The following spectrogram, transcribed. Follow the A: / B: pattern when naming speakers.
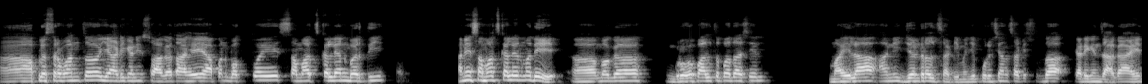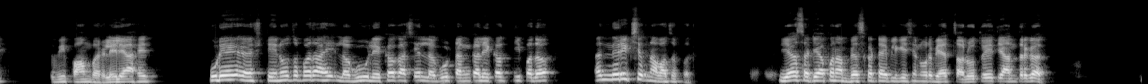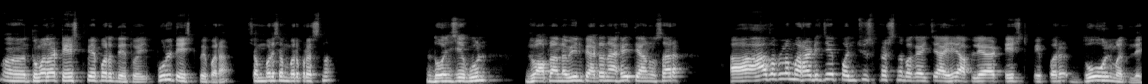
A: आपलं सर्वांचं या ठिकाणी स्वागत आहे. आपण बघतोय समाज कल्याण भरती आणि समाज कल्याणमध्ये मग गृहपालचं पद असेल महिला आणि जनरलसाठी म्हणजे पुरुषांसाठी सुद्धा त्या ठिकाणी जागा आहेत. तुम्ही फॉर्म भरलेले आहेत. पुढे स्टेनोचं पद आहे लघु लेखक असेल लघु टंकलेखक ती पद आणि निरीक्षक नावाचं पद. यासाठी आपण अभ्यासकट ऍप्लिकेशनवर बॅच चालवतोय. त्या अंतर्गत तुम्हाला टेस्ट पेपर देतोय. फुल टेस्ट पेपर हा. शंभर शंभर प्रश्न. दोनशे गुण. जो आपला नवीन पॅटर्न आहे त्यानुसार आज आपल्याला मराठीचे पंचवीस प्रश्न बघायचे आहे आपल्या टेस्ट पेपर दोन मधले.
